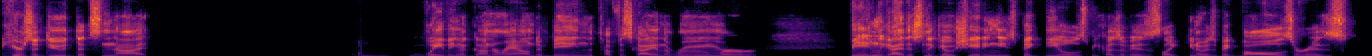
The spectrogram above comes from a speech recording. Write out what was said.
here's a dude that's not waving a gun around and being the toughest guy in the room or being the guy that's negotiating these big deals because of his like you know his big balls or his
